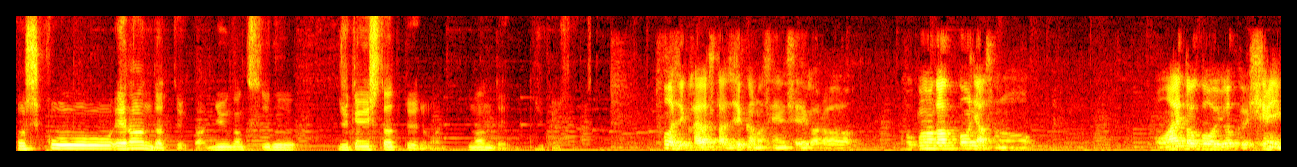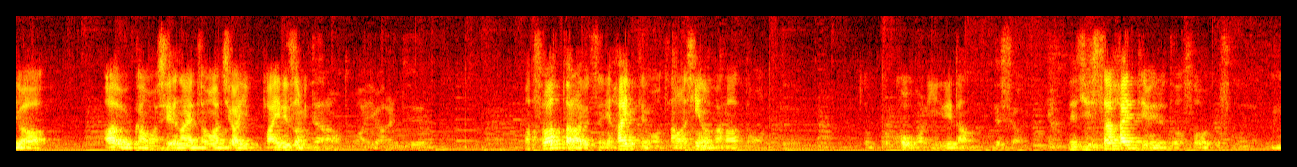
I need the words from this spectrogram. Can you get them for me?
都市高を選んだというか、入学する、受験したっていうのは、なんで受験したんですか？当時通ってた塾の先生から、ここの学校にはその、お前とこうよく趣味が合うかもしれない友達がいっぱいいるぞみたいなことが言われて、まあ、そうだったら別に入っても楽しいのかなと思って、ちょっと候補に入れたんですよ。で、実際入ってみるとそうですね、うん、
